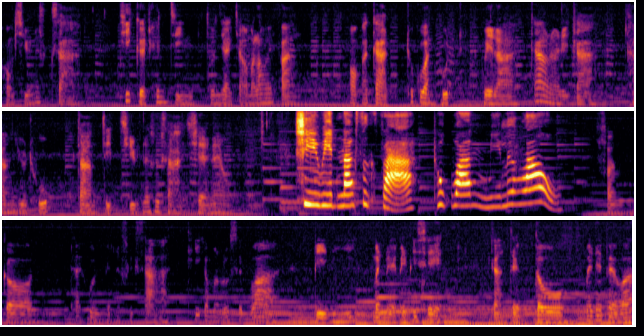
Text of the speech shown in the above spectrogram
ของชีวิตนักศึกษา ที่เกิดขึ้นจริงจนอยากจะเอามาเล่าให้ฟัง ออกอากาศทุกวันพุธ เวลา 9 นาฬิกา ทาง YouTube ตามติดชีวิตนักศึกษา Channel ชีวิตนักศึกษา ทุกวันมีเรื่องเล่า ฟังก่อน ถ้าคุณเป็นนักศึกษาที่กำลังรู้สึกว่า ปีนี้มันเหนื่อยเป็นพิเศษ การเติบโตไม่ได้แปลว่า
